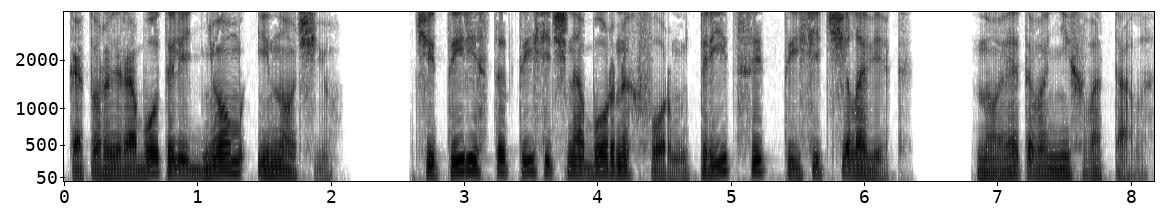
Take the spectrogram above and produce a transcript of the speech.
которые работали днем и ночью. 400 тысяч наборных форм, 30 тысяч человек. Но этого не хватало.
